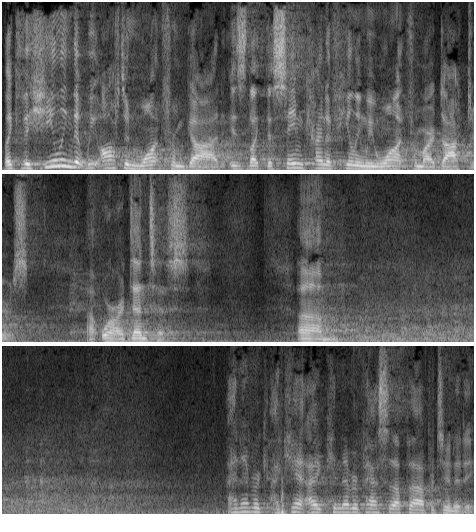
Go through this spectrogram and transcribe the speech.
Like the healing that we often want from God is like the same kind of healing we want from our doctors uh, or our dentists. Um, I never, I can't, I can never pass up the opportunity.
